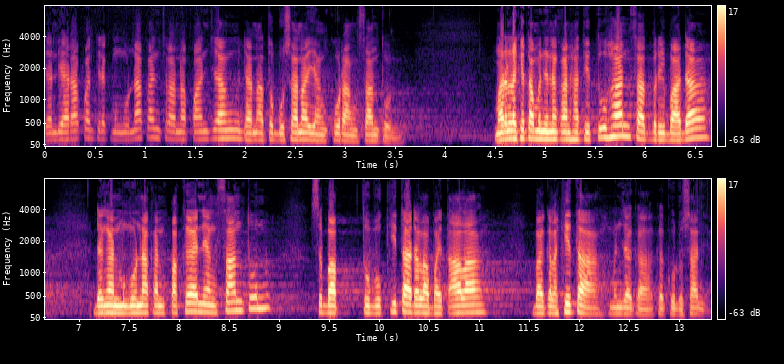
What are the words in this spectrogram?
dan diharapkan tidak menggunakan celana panjang dan atau busana yang kurang santun. Marilah kita menyenangkan hati Tuhan saat beribadah dengan menggunakan pakaian yang santun sebab tubuh kita adalah bait Allah, baiklah kita menjaga kekudusannya.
